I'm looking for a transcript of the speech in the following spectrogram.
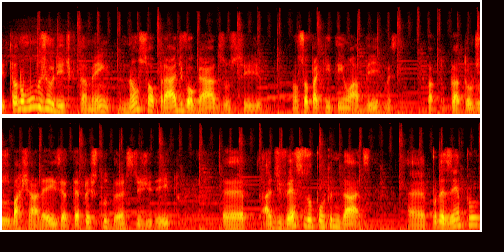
Então, no mundo jurídico também, não só para advogados, ou seja, não só para quem tem um AB, mas para todos os bacharéis e até para estudantes de direito, é, há diversas oportunidades. É, por exemplo,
